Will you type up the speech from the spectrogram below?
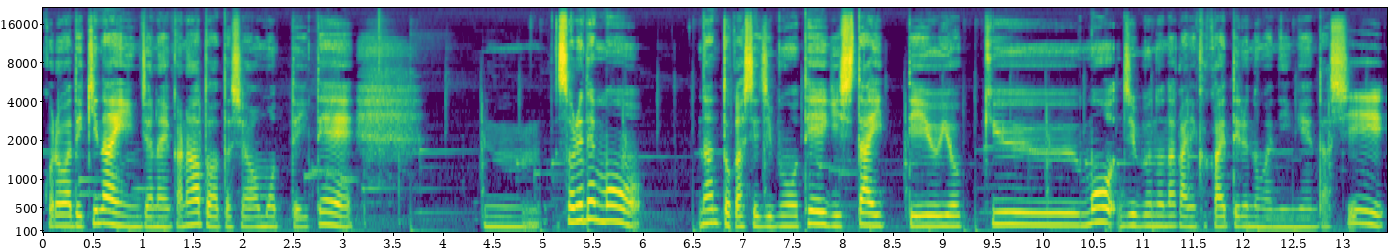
これはできないんじゃないかなと私は思っていて、うん、それでも何とかして自分を定義したいっていう欲求も自分の中に抱えているのが人間だし、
